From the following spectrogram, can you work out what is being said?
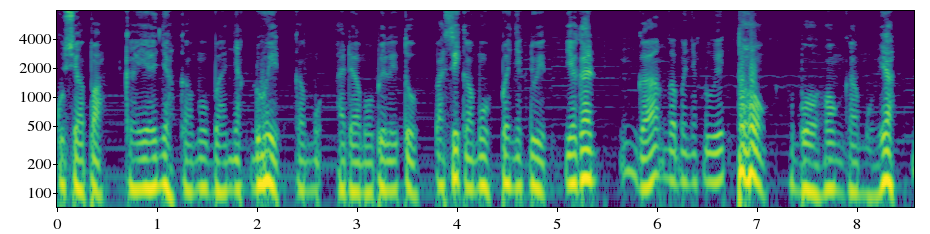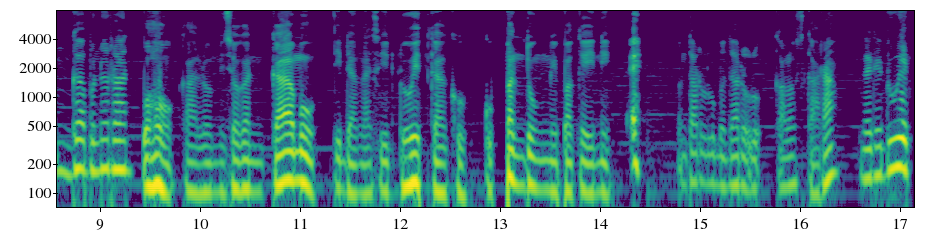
aku siapa. Kayaknya kamu banyak duit. Kamu ada mobil itu. Pasti kamu banyak duit, ya kan? Enggak, enggak banyak duit. Bohong. Bohong kamu ya? Enggak beneran. Bohong. Kalau misalkan kamu tidak ngasih duit ke aku, ku pentung nih pakai ini. Eh, bentar dulu bentar dulu kalau sekarang nggak ada duit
